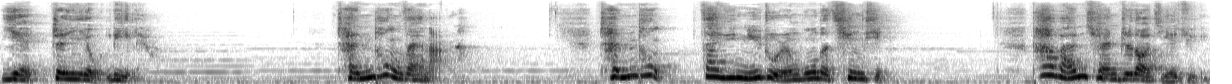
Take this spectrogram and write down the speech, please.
也真有力量。沉痛在哪儿呢？沉痛在于女主人公的清醒，她完全知道结局。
